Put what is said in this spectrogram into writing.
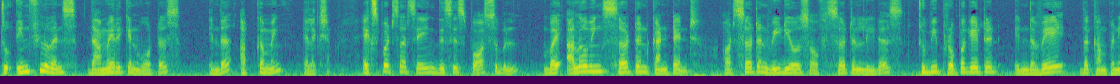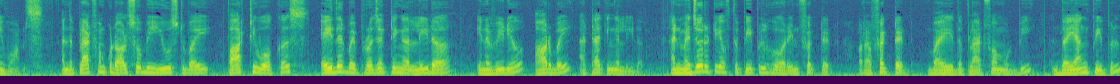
to influence the American voters in the upcoming election. Experts are saying this is possible by allowing certain content or certain videos of certain leaders to be propagated in the way the company wants. And the platform could also be used by party workers either by projecting a leader in a video or by attacking a leader. And majority of the people who are infected or affected by the platform would be the young people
